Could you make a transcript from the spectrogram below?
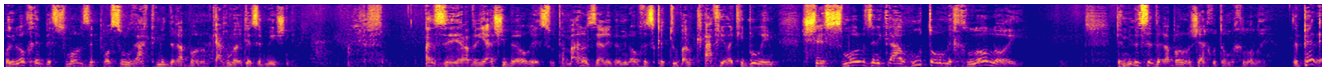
הוילוכה בשמאל זה פוסול רק מדרבנון, כך אומר כסף משנה. אז אה, רב אלישי באורס, הוא תמה על זה, הרי במנוחס כתוב על כף יום הכיפורים, ששמאל זה נקרא הוטור מכלולוי. במילוסא דרבון לא שייך הוטור מכלולוי. זה פלא.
